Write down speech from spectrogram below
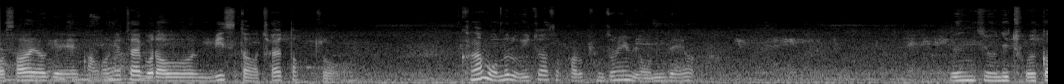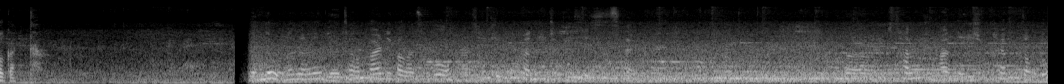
어, 서역에 관광객잘 보러 온 미스터 철떡조. 그나마 오늘은 위주 와서 바로 경점임이 오는데요. 왠지 운이 좋을 것 같아. 근데 오늘은 열차가 빨리 가가지고 한 30분만 도착할 수 있어요. 어, 30분 한 28분 정도?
